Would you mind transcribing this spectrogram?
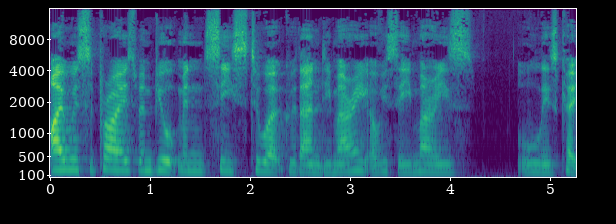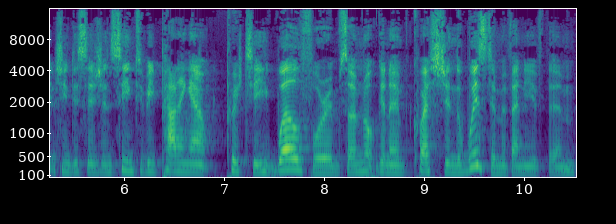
I was surprised when Bjorkman ceased to work with Andy Murray. Obviously, Murray's all his coaching decisions seem to be panning out pretty well for him. So I'm not going to question the wisdom of any of them.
